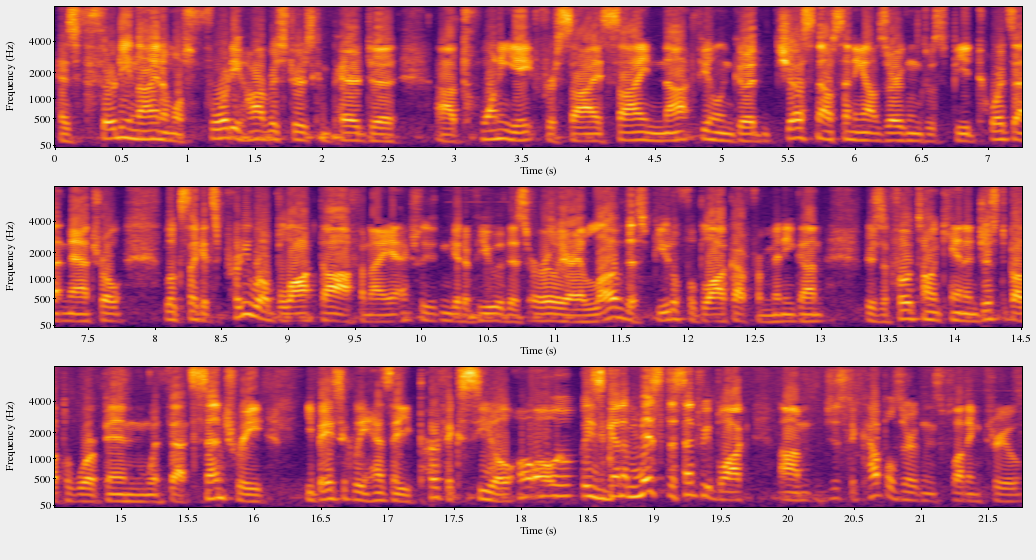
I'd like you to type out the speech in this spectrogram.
Has 39, almost 40 harvesters compared to uh, 28 for Psy. Psy not feeling good good. Just now sending out Zerglings with speed towards that natural. Looks like it's pretty well blocked off, and I actually didn't get a view of this earlier. I love this beautiful block off from Minigun. There's a photon cannon just about to warp in with that sentry. He basically has a perfect seal. Oh, he's going to miss the sentry block. Um, just a couple Zerglings flooding through,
